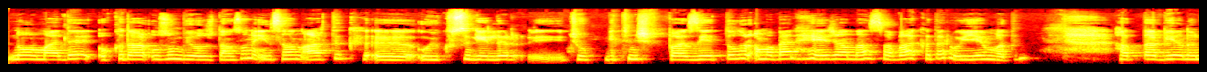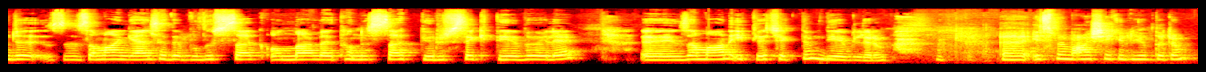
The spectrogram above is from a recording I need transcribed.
normalde o kadar uzun bir yolculuktan sonra insan artık e, uykusu gelir, e, çok bitmiş bir vaziyette olur ama ben heyecandan sabaha kadar uyuyamadım. Hatta bir an önce zaman gelse de buluşsak, onlarla tanışsak, görüşsek diye böyle e, zamanı iple çektim diyebilirim. Ee, ismim Ayşegül Yıldırım.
